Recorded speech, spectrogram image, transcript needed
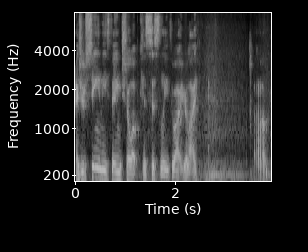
as you're seeing these things show up consistently throughout your life, um,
